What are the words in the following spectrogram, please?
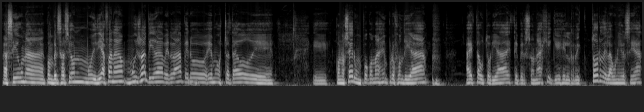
ha sido una conversación muy diáfana, muy rápida, ¿verdad? Pero hemos tratado de conocer un poco más en profundidad a esta autoridad, a este personaje que es el rector de la universidad,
